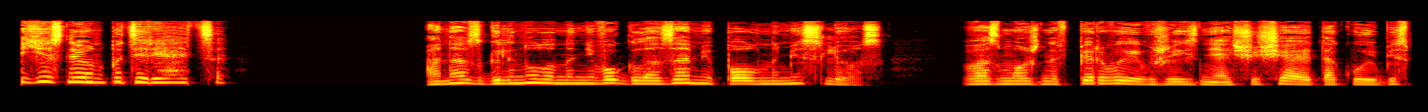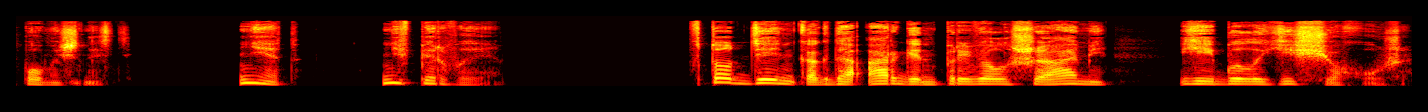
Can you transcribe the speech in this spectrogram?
если он потеряется?» Она взглянула на него глазами полными слез — Возможно, впервые в жизни ощущая такую беспомощность. Нет, не впервые. В тот день, когда Арген привел Шиами, ей было еще хуже.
